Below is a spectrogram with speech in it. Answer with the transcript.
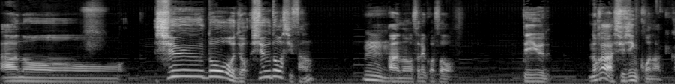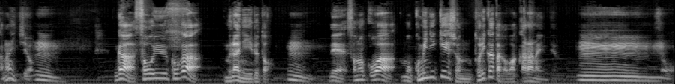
あのー、修道女、修道士さんうん。あの、それこそ、っていうのが主人公なわけかな、一応。うん。が、そういう子が村にいると。うん。で、その子はもうコミュニケーションの取り方がわからないんだよ。うーん。そう。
